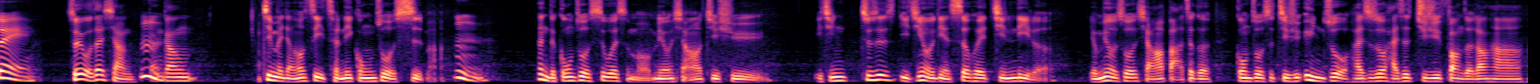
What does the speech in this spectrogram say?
对，所以我在想，嗯刚刚静美讲说自己成立工作室嘛，嗯，那你的工作室为什么没有想要继续？已经就是已经有一点社会经历了，有没有说想要把这个工作室继续运作，还是说还是继续放着让它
